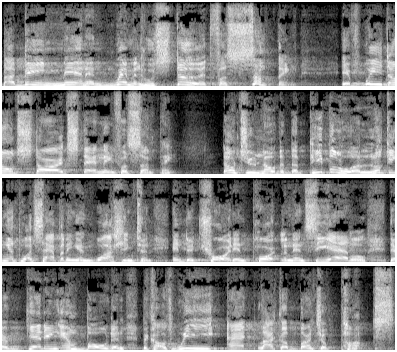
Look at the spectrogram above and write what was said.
by being men and women who stood for something. If we don't start standing for something, don't you know that the people who are looking at what's happening in Washington, in Detroit, in Portland, in Seattle, they're getting emboldened because we act like a bunch of punks.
